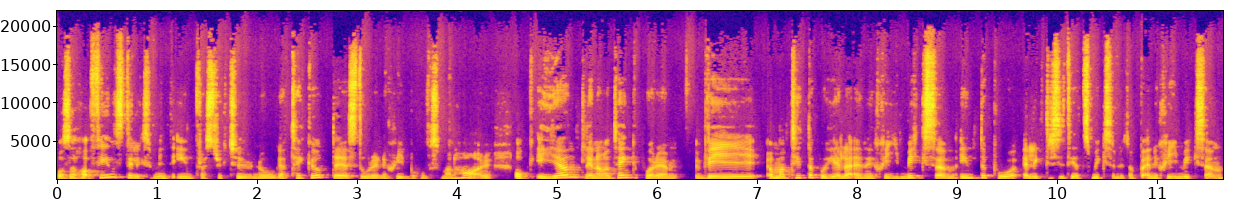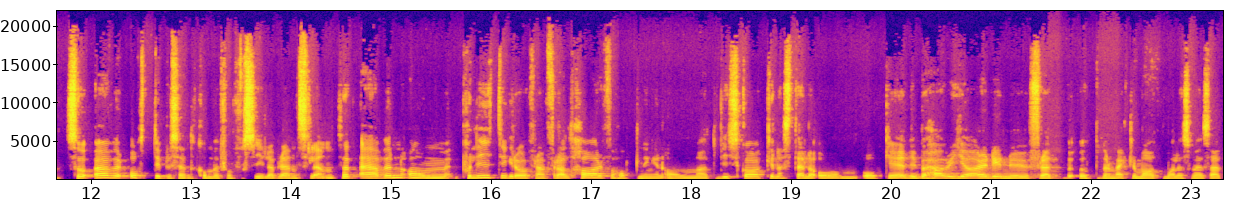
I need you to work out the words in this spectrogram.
Och så har, finns det liksom inte infrastruktur nog att täcka upp det stora energibehov som man har. Och egentligen när man tänker på det, vi, om man tittar på hela energimixen, inte på elektricitetsmixen utan på energimixen, så över 80% kommer från fossila bränslen. Så att även om politiker då framförallt har förhoppningen om att vi ska kunna ställa om och eh, vi behöver göra det nu för att uppnå de här klimatmålen som jag satt.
